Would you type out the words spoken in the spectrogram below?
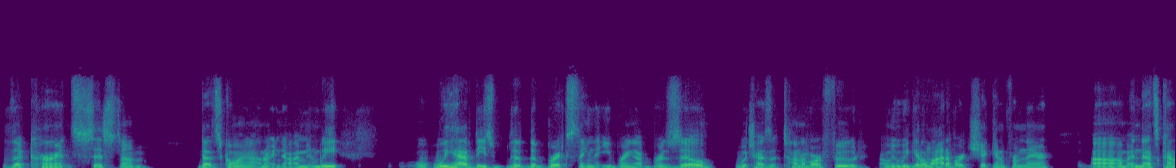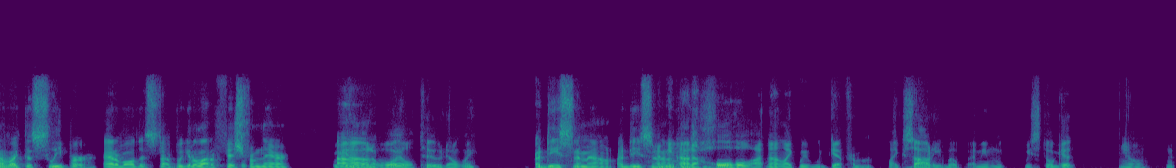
the current system that's going on right now. I mean, we we have these the the BRICS thing that you bring up, Brazil, which has a ton of our food. I mean, we get Mhm. a lot of our chicken from there. Um, and that's kind of like the sleeper out of all this stuff. We get a lot of fish from there, we get a lot Um, of oil too don't we a decent amount, a decent I mean, not a whole whole lot, not like we would get from like Saudi, but I mean, we, we still get you know n-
